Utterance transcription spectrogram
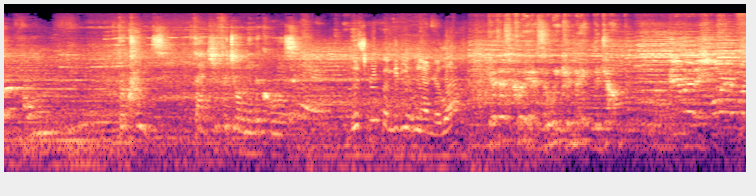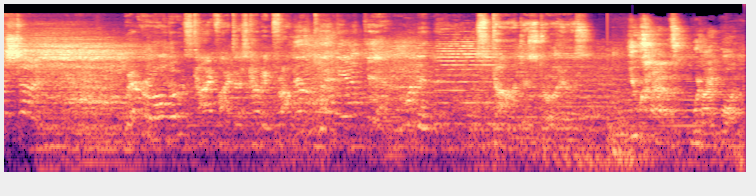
Recruits, thank you for joining the cause. This group immediately on your left. Get us clear so we can make the jump. Be ready. More than much time. Where are all those TIE fighters coming from? Star Destroyers. You have what I want.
